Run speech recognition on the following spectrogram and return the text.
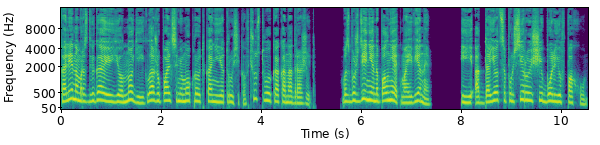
Коленом раздвигаю ее ноги и глажу пальцами мокрую ткань ее трусиков, чувствую, как она дрожит. Возбуждение наполняет мои вены и отдается пульсирующей болью в паху.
